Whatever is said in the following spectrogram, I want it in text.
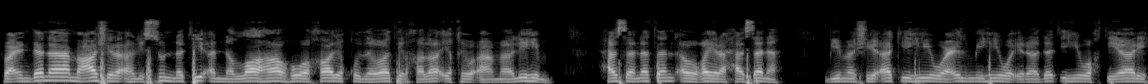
فعندنا معاشر أهل السنة أن الله هو خالق ذوات الخلائق وأعمالهم حسنة أو غير حسنة بمشيئته وعلمه وإرادته واختياره.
